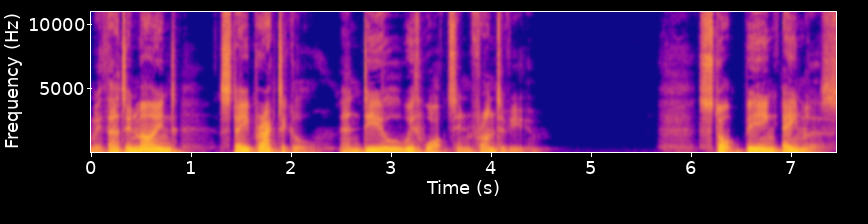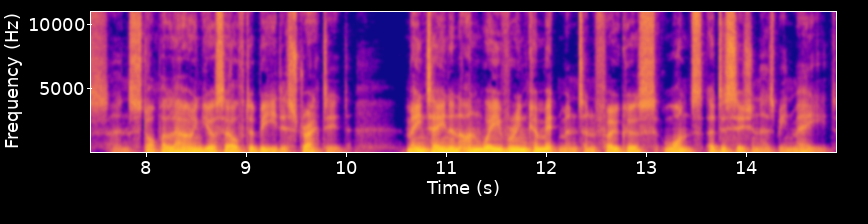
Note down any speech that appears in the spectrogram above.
With that in mind, stay practical and deal with what's in front of you. Stop being aimless and stop allowing yourself to be distracted. Maintain an unwavering commitment and focus once a decision has been made.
